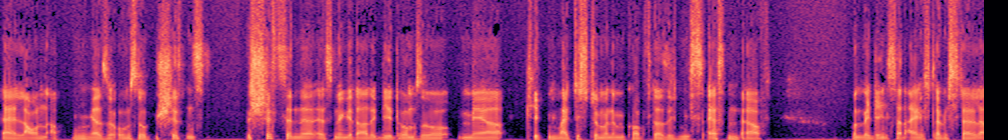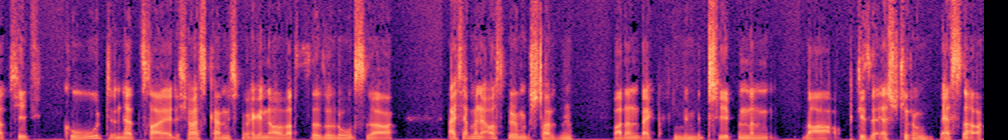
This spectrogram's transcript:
äh, launenabhängig. Also umso beschissener es mir gerade geht, umso mehr kicken halt die Stimmen im Kopf, dass ich nichts essen darf. Und mir ging es dann eigentlich, glaube ich, relativ gut in der Zeit. Ich weiß gar nicht mehr genau, was da so los war. Aber ich habe meine Ausbildung bestanden, war dann weg von dem Betrieb und dann war auch diese Essstörung besser.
